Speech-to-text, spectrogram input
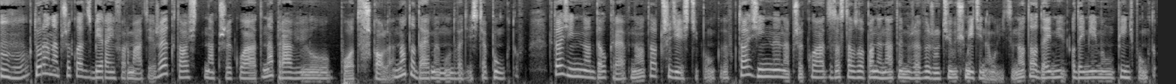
mhm. Która na przykład zbiera informacje, że ktoś na przykład naprawił płot w szkole, no to dajmy mu 20 punktów. Ktoś inny oddał krew, no to 30 punktów. Ktoś inny na przykład został złapany na tym, że wyrzucił śmieci na ulicy, no to odejmie, odejmiemy mu 5 punktów.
